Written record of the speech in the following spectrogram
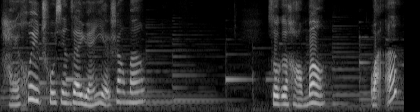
还会出现在原野上吗？做个好梦，晚安。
